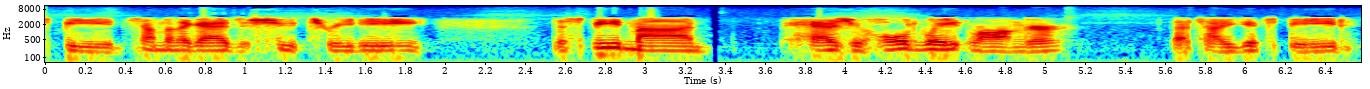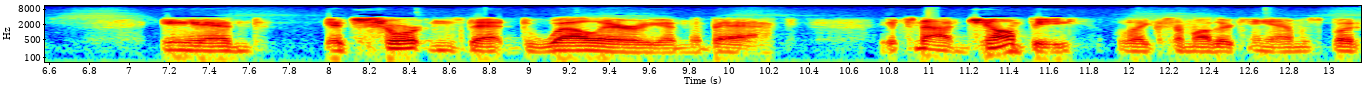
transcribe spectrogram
speed. Some of the guys that shoot 3D, the speed mod has you hold weight longer that's how you get speed. And it shortens that dwell area in the back. It's not jumpy like some other cams, but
